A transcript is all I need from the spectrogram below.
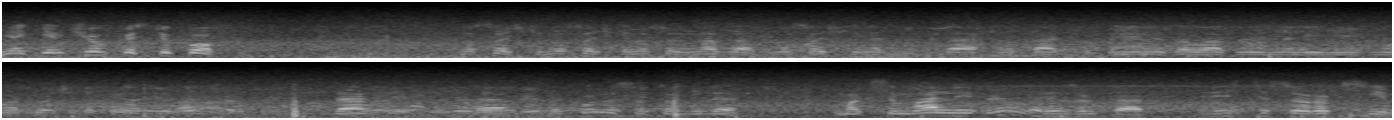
Якимчук Костюков. Носочки, носочки, носочки, назад, носочки, на... да, вот так, щоб вони не залазили на лінію можна. Да, да, до конусу то буде максимальний результат. 247.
